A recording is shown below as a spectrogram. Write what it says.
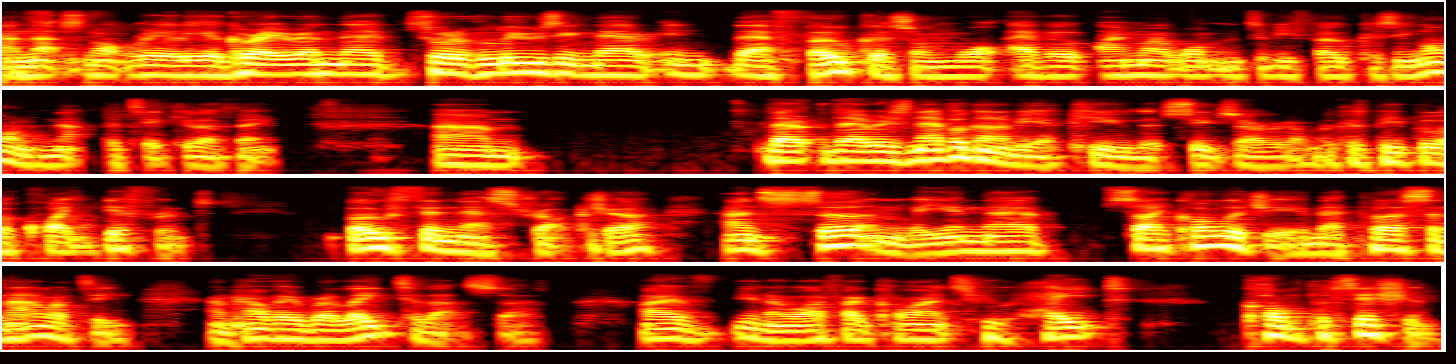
and that's not really a great. And they're sort of losing their in their focus on whatever I might want them to be focusing on in that particular thing. Um, there, there is never going to be a cue that suits everyone because people are quite different, both in their structure and certainly in their psychology and their personality and how they relate to that stuff. I've, you know, I've had clients who hate competition.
